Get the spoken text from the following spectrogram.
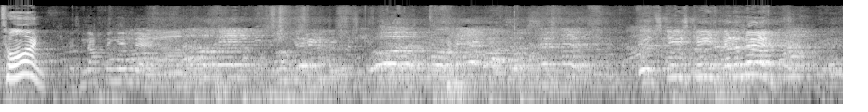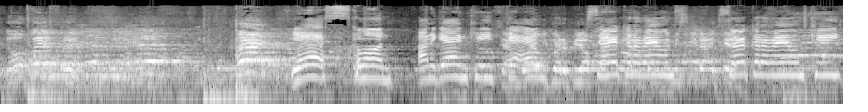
torn. There's nothing in there. Good skis, skis, get him in. Don't wait for him. Yes, come on. And again, Keith, Dan get out. got to be off Circle around. me see that again. Circle around, Keith.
